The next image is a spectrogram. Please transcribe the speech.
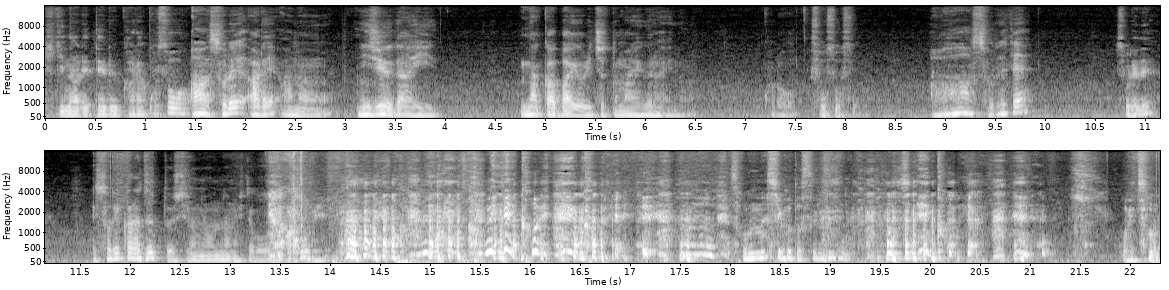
聞き慣れてるからこそあそれあれ？あの20代半ばよりちょっと前ぐらいの頃。そうそうそう。ああそれで？それで？えそれからずっと後ろに女の人がおる。ごめん。ごめん。ごめん。ごめん。そそんな仕事するんじゃなかったごめん。俺ちょっ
